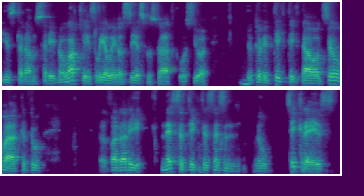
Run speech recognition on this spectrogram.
izdarāms arī no Latvijas lielajos dziesmu svētkos, jo Jo tur ir tik, tik daudz cilvēku, ka tu vari arī nesatikt, es nezinu, nu, cik reizes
